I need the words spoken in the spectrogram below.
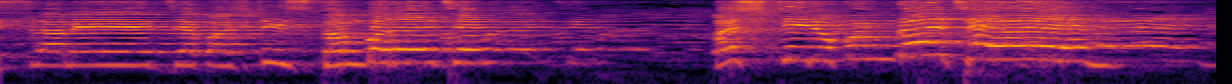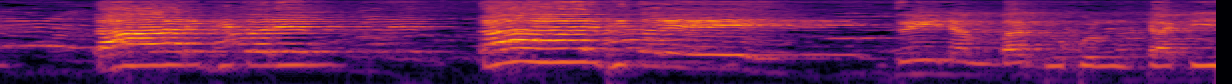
ইসলামের যে পাঁচটি স্তম্ভ রয়েছে, পাঁচটি রুকুন রয়েছে। তার ভিতরে তার ভিতরে দুই নাম্বার রুকুনটা কি?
